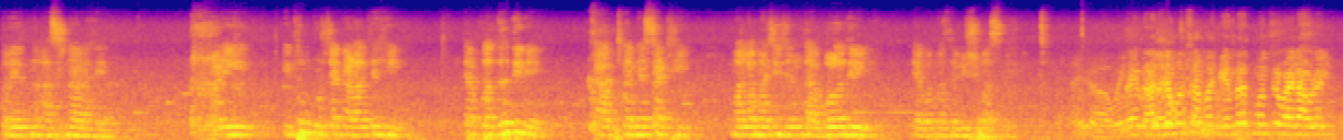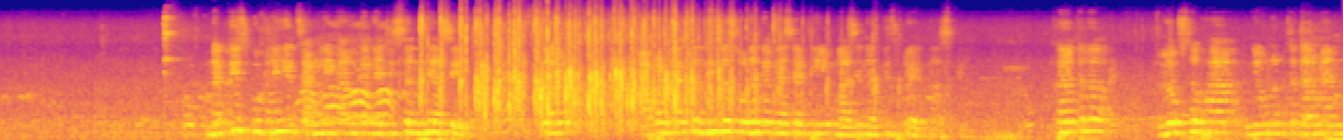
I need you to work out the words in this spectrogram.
प्रयत्न असणार आहे. आणि इथून पुढच्या काळातही त्या पद्धतीने काम करण्यासाठी मला माझी जनता बळ देईल यावर माझा विश्वास आहे. राज्यमंत्री केंद्रात मंत्री व्हायला आवडेल. नक्कीच कुठलीही चांगली काम करण्याची संधी असेल तर आपण त्या संधीचं सोनं करण्यासाठी माझे नक्कीच प्रयत्न असतील. खरं तर लोकसभा निवडणुकीच्या दरम्यान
